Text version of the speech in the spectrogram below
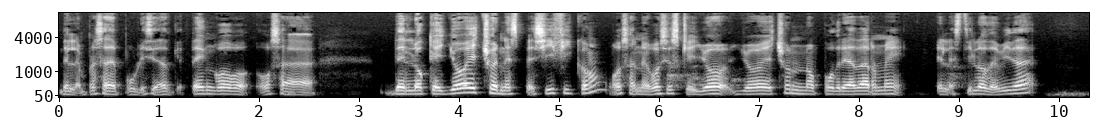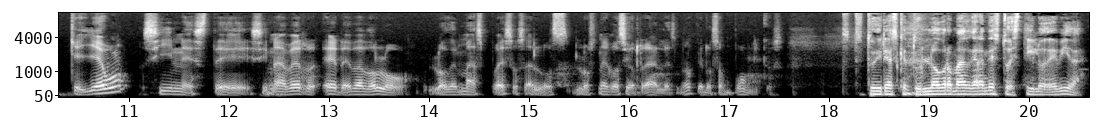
de la empresa de publicidad que tengo, o sea, de lo que yo he hecho en específico, o sea, negocios que yo, yo he hecho, no podría darme el estilo de vida que llevo sin este, sin haber heredado lo, lo demás, pues, o sea, los, los negocios reales, ¿no? Que no son públicos. Tú dirías que tu logro más grande es tu estilo de vida,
